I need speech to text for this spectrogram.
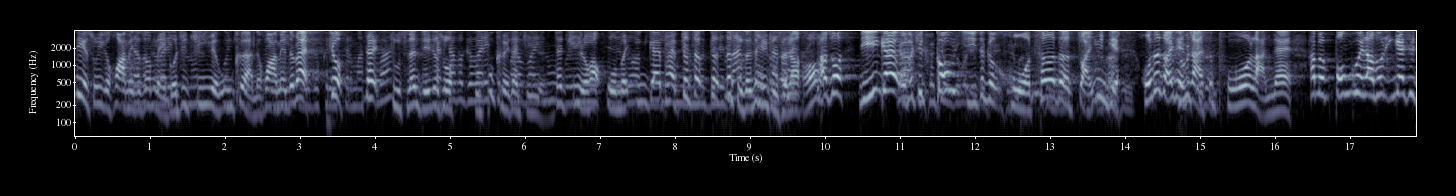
列出一个画面，就是说美国去军援乌克兰的画面，对不对？就在主持人直接就说，你不可以再军援，再军援的话，我们应该派，就这这这主持人是女主持人哦，她说你应该我们去攻击这个火车的转运点，火车转运点是哪？是波兰呢？他们崩溃到说应该去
